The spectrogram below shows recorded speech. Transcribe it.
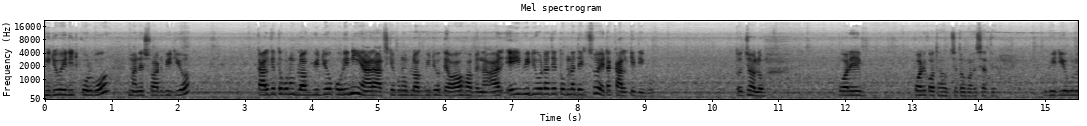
ভিডিও এডিট করব মানে শর্ট ভিডিও কালকে তো কোনো ব্লগ ভিডিও করিনি আর আজকে কোনো ব্লগ ভিডিও দেওয়াও হবে না। আর এই ভিডিওটা যে তোমরা দেখছ, এটা কালকে দিব। তো চলো, পরে পরে কথা হচ্ছে তোমাদের সাথে। ভিডিওগুলো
